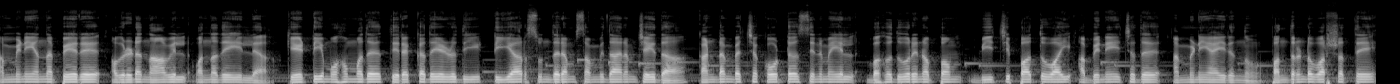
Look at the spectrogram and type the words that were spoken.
അമ്മിണി എന്ന പേര് അവരുടെ നാവിൽ വന്നതേയില്ല. കെ ടി മുഹമ്മദ് തിരക്കഥ എഴുതി ടി ആർ സുന്ദരം സംവിധാനം ചെയ്ത കണ്ടം വെച്ച കോട്ട് സിനിമയിൽ ബഹദൂറിനൊപ്പം ബീച്ചിപ്പാത്തുവായി അഭിനയിച്ചത് അമ്മിണിയായിരുന്നു. പന്ത്രണ്ട് വർഷത്തെ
